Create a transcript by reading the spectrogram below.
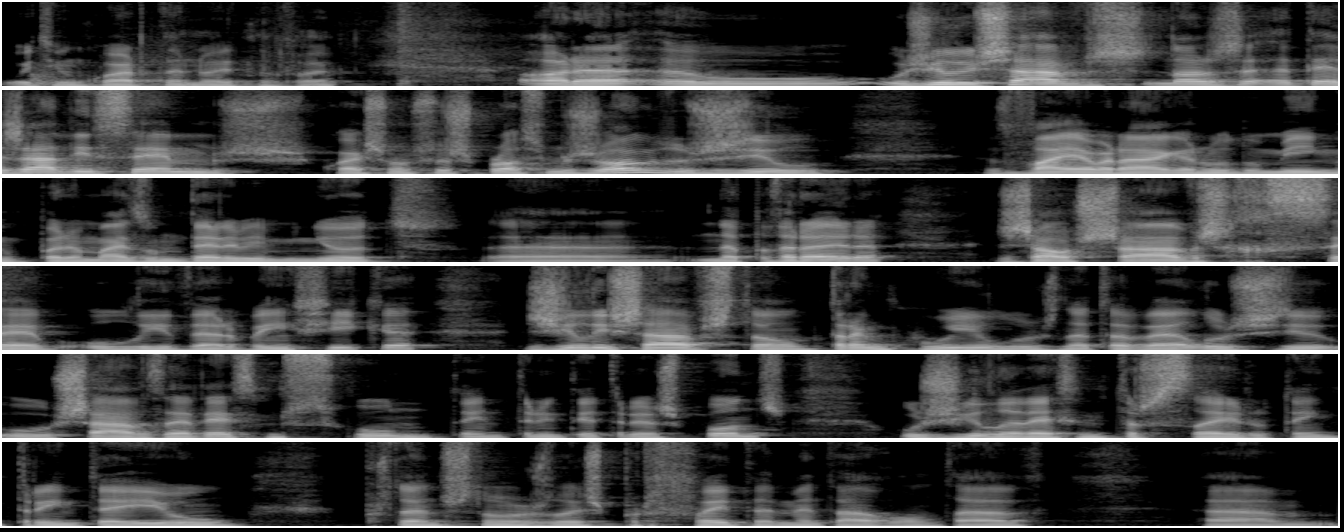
8 e um quarto da noite, não foi? Ora, o, o Gil e Chaves, nós até já dissemos quais são os seus próximos jogos. O Gil vai a Braga no domingo para mais um derby minhoto uh, na Pedreira. Já o Chaves recebe o líder Benfica. Gil e Chaves estão tranquilos na tabela. O, Gil, o Chaves é 12, tem 33 pontos. O Gil é 13, tem 31. Portanto, estão os dois perfeitamente à vontade um,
